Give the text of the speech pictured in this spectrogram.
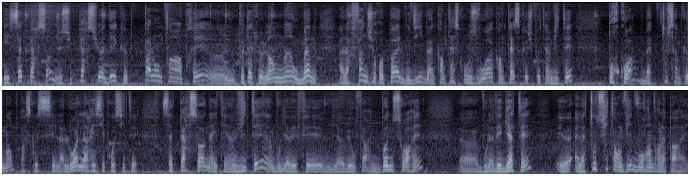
et cette personne, je suis persuadé que pas longtemps après, euh, ou peut-être le lendemain, ou même à la fin du repas, elle vous dit ben, quand est-ce qu'on se voit, quand est-ce que je peux t'inviter? Pourquoi ben, Tout simplement parce que c'est la loi de la réciprocité. Cette personne a été invitée, hein, vous, lui avez fait, vous lui avez offert une bonne soirée, euh, vous l'avez gâtée, et euh, elle a tout de suite envie de vous rendre l'appareil.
